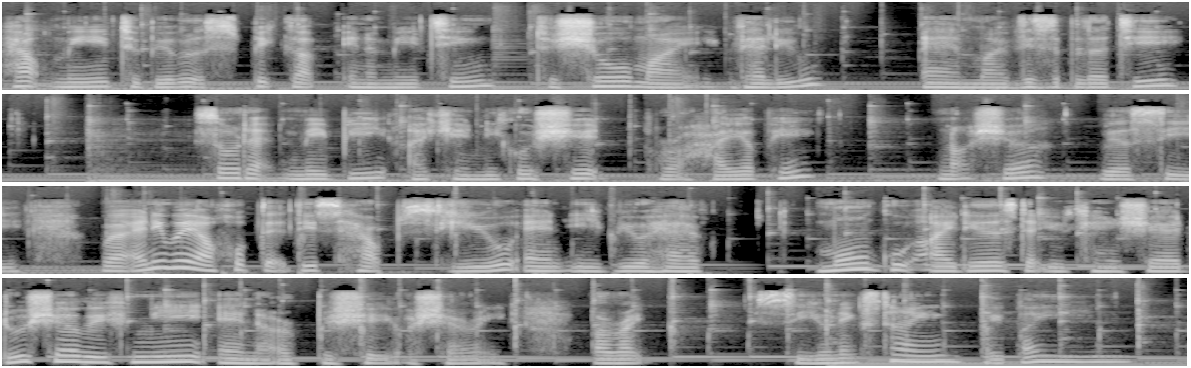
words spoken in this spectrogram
help me to be able to speak up in a meeting, to show my value and my visibility so that maybe I can negotiate for a higher pay. Not sure, we'll see. Well, anyway, I hope that this helps you. And if you have more good ideas that you can share, do share with me, and I appreciate your sharing. All right, See you next time. Bye bye.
